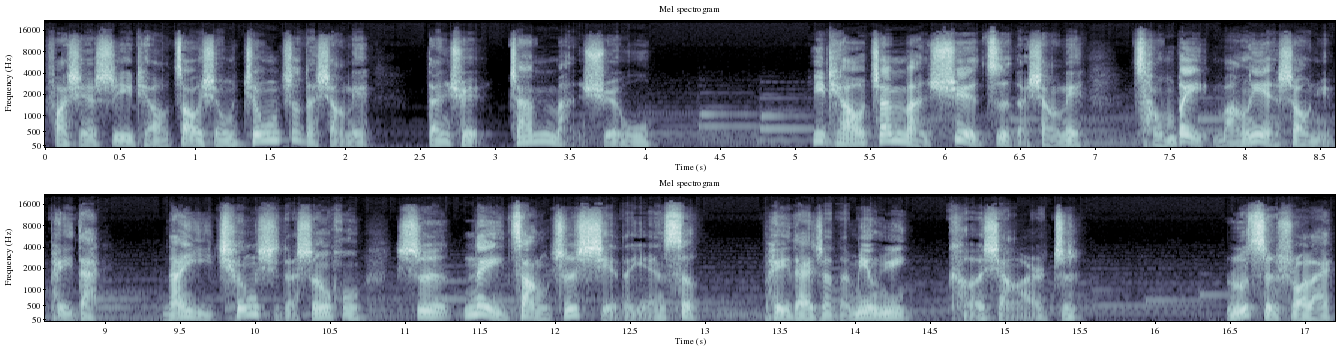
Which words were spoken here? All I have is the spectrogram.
发现是一条造型精致的项链，但却沾满血污。一条沾满血渍的项链曾被盲眼少女佩戴，难以清洗的深红是内脏之血的颜色，佩戴者的命运可想而知。如此说来，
